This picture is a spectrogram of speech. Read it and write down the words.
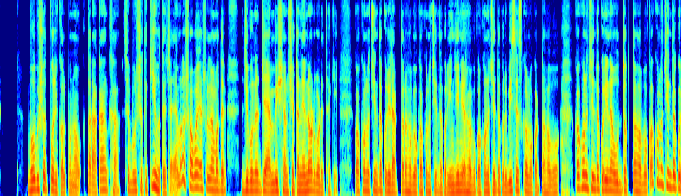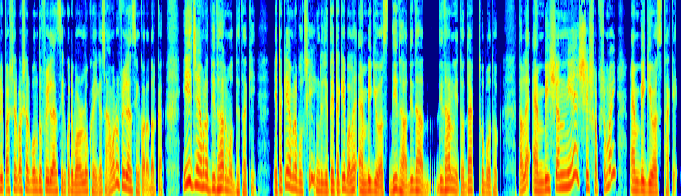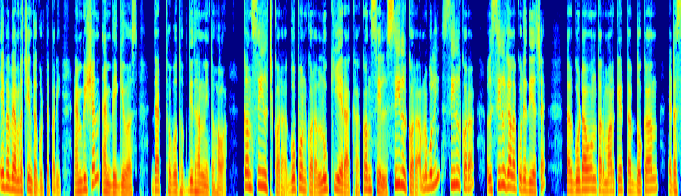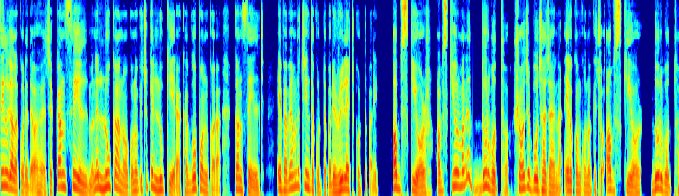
ভবিষ্যৎ পরিকল্পনা তার আকাঙ্ক্ষা, সে ভবিষ্যতে কি হতে চায়? আমরা সবাই আসলে আমাদের জীবনের যে অ্যাম্বিশন সেটা নিয়ে নড়বড়ে থাকি। কখনো চিন্তা করি ডাক্তার হব, কখনো চিন্তা করি ইঞ্জিনিয়ার হব, কখনো চিন্তা করি বিশেষ কর্মকর্তা হব, কখনো চিন্তা করি না উদ্যোক্তা হব, কখনো চিন্তা করি পাশের বাসার বন্ধু ফ্রিল্যান্সিং করে বড় লোক হয়ে গেছে, আমারও ফ্রিল্যান্সিং করা দরকার। এই যে আমরা দ্বিধার মধ্যে থাকি, এটাকে আমরা বলছি ইংরেজিতে এটাকে বলা হয় অ্যাম্বিগিউয়াস দ্বিধা দ্বিধা, দ্বিধান্বিত, দ্ব্যর্থবোধক। তাহলে অ্যাম্বিশন নিয়ে সে সবসময় অ্যাম্বিগিউয়াস থাকে। এভাবে আমরা চিন্তা করতে পারি। অ্যাম্বিশন অ্যাম্বিগিউয়াস দ্ব্যর্থবোধক দ্বিধান্বিত হওয়া কনসিল্ড করা, গোপন করা, লুকিয়ে রাখা কনসিল সিল করা, আমরা বলি সিল করা, বলে সিল গালা করে দিয়েছে। তার গোডাউন, তার মার্কেট, তার দোকান, এটা সিলগালা করে দেওয়া হয়েছে। কনসিল মানে লুকানো, কোনো কিছুকে লুকিয়ে রাখা, গোপন করা কনসিল্ড এভাবে আমরা চিন্তা করতে পারি রিলেট করতে পারি। অবস্কিওর অবস্কিওর মানে দুর্বোধ্য, সহজে বোঝা যায় না, এরকম কোনো কিছু। অবস্কিওর দুর্বোধ্য।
